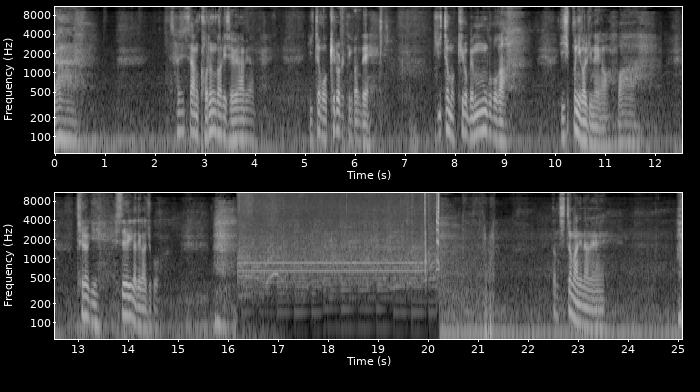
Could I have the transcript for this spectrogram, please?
야 사실상 걸음걸이 제외하면 2.5km를 뛴 건데 2.5km 맨몸 구보가 20분이 걸리네요. 와 체력이 쓰레기가 돼가지고 땀 진짜 많이 나네. 하,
